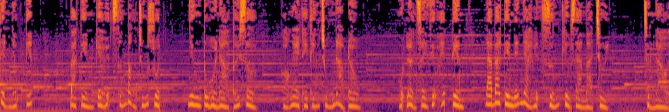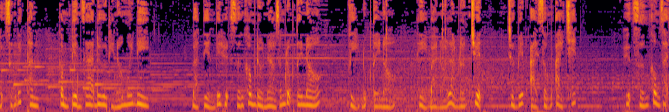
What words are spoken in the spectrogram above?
tiền nhậu tiếp Bà Tiền kêu huyện sướng bằng chú ruột, Nhưng từ hồi nào tới giờ, Có nghe thấy tiếng chú nào đâu. Mỗi lần say rượu hết tiền Là ba Tiền đến nhà huyện sướng kêu ra mà chửi. Chừng nào huyện sướng đích thân, Cầm tiền ra đưa thì nó mới đi. Bà Tiền biết huyện sướng không đầu nào dám đụng tới nó, Vì đụng tới nó Thì bà nói làm lớn chuyện, Chưa biết ai sống ai chết. Huyện sướng không dạy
